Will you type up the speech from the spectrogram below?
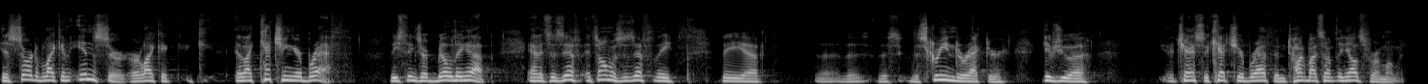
is sort of like an insert or like, a, like catching your breath. These things are building up. And it's as if, it's almost as if the, the, uh, the, the, the, screen director gives you a, a, chance to catch your breath and talk about something else for a moment.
